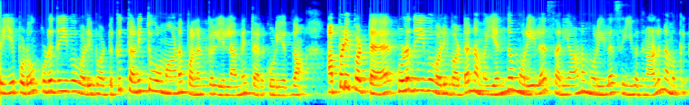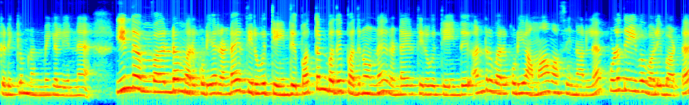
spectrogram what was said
செய்யப்படும் குலதெய்வ வழிபாட்டுக்கு தனித்துவமான பலன்கள் எல்லாமே தரக்கூடியது தான் அப்படிப்பட்ட குலதெய்வ வழிபாட்டை நம்ம எந்த முறையில் சரியான முறையில் செய்வதனால நமக்கு கிடைக்கும் நன்மைகள் என்ன? இந்த வருடம் வரக்கூடிய ரெண்டாயிரத்தி இருபத்தி ஐந்து பத்தொன்பது பதினொன்று ரெண்டாயிரத்தி இருபத்தி ஐந்து அன்று வரக்கூடிய அமாவாசை நாளில் குலதெய்வ வழிபாட்டை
